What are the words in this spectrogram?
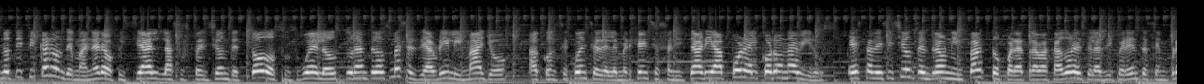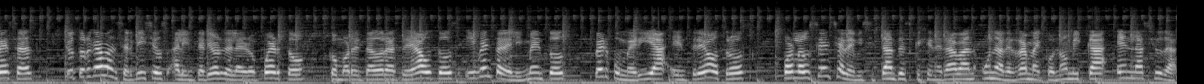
notificaron de manera oficial la suspensión de todos sus vuelos durante los meses de abril y mayo a consecuencia de la emergencia sanitaria por el coronavirus. Esta decisión tendrá un impacto para trabajadores de las diferentes empresas que otorgaban servicios al interior del aeropuerto, como rentadoras de autos y venta de alimentos, perfumería, entre otros, por la ausencia de visitantes que generaban una derrama económica en la ciudad.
